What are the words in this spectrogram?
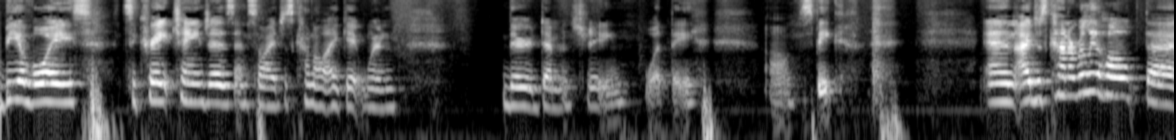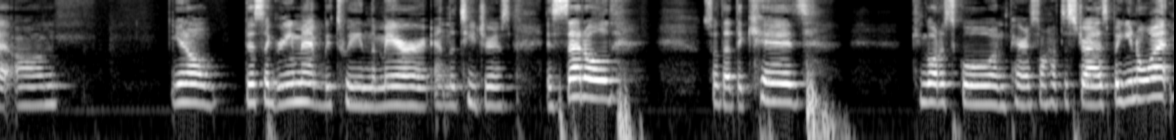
be a voice, to create changes, and so I just kind of like it when they're demonstrating what they um, speak. and I just kind of really hope that, um, you know, this agreement between the mayor and the teachers is settled so that the kids can go to school and parents don't have to stress. But you know what?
